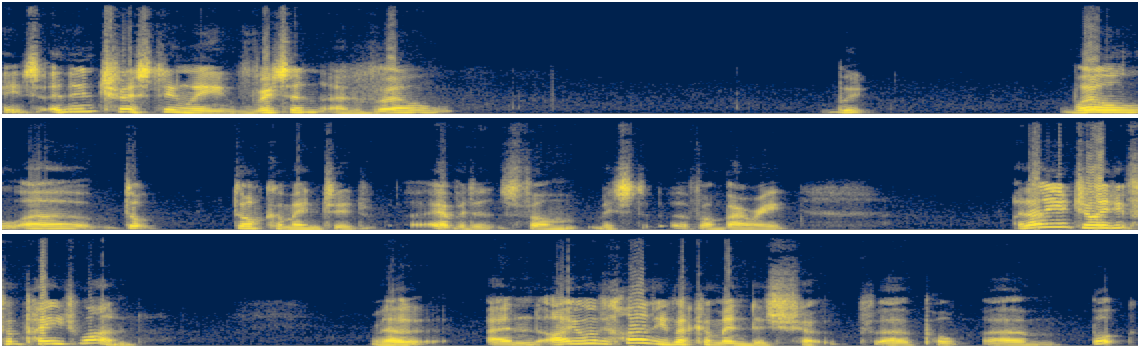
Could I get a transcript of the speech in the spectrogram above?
it's an interestingly written and well well uh, doc- documented evidence from Mr. from Barry and I enjoyed it from page one. You know, and I would highly recommend this show, uh, um, book.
